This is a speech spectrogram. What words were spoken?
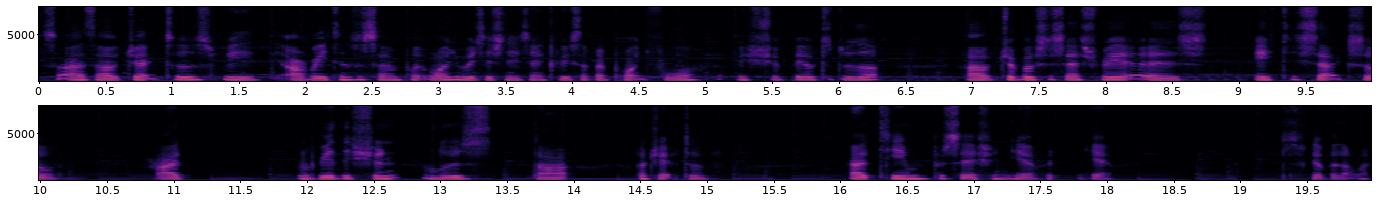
So as our objectives, we our ratings are 7.1, we just need to increase it by 0.4. We should be able to do that. Our dribble success rate is 86, so I really shouldn't lose that objective. Our team possession, yeah, but yeah. With that one.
